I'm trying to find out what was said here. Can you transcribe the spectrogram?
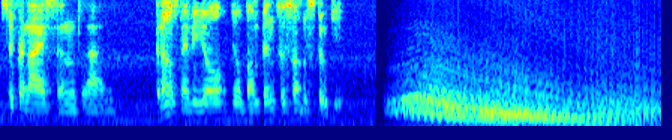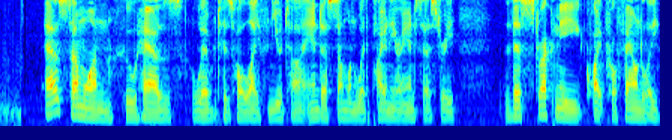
super nice, and um, who knows, maybe you'll you'll bump into something spooky. As someone who has lived his whole life in Utah and as someone with pioneer ancestry, this struck me quite profoundly.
